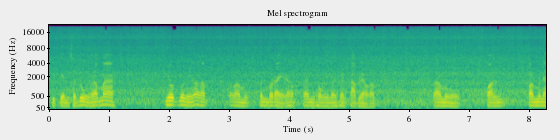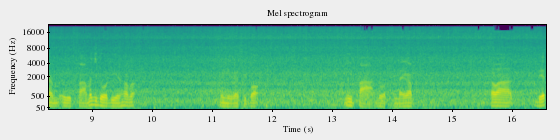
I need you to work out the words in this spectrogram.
ที่เป็นสะดุ้งครับมาโยกอยู่นี่นะครับแต่ว่ามันเป็นบ่ได้นะครับแต่มันทงที่มันเป็นกลับแล้วครับตามือควันควันมันน่ะเออป่ามันจะโดดดีนะครับแล้วมันนี่ก็สิบ่มีป่าโดดอันใดครับ แต่ว่าเบ็ด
